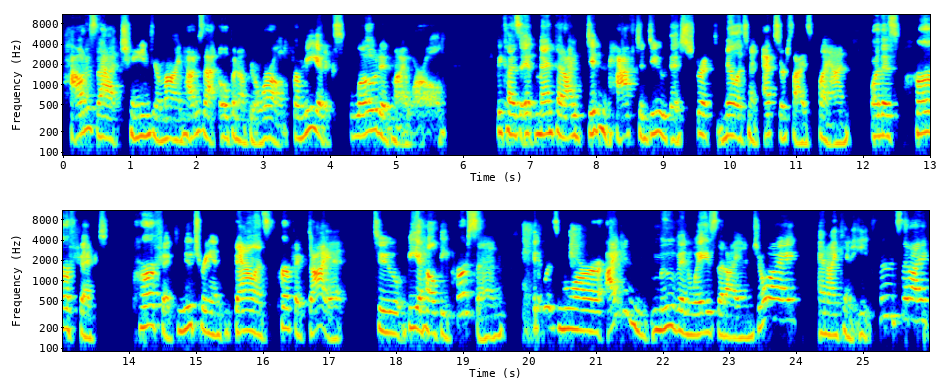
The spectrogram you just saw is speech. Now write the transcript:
How does that change your mind? How does that open up your world? For me it exploded my world because it meant that I didn't have to do this strict militant exercise plan or this perfect, perfect nutrient balanced, perfect diet to be a healthy person. It was more, I can move in ways that I enjoy and I can eat foods that I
